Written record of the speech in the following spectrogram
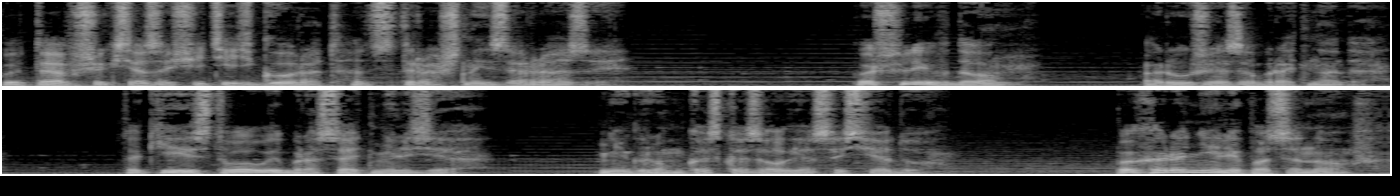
пытавшихся защитить город от страшной заразы. Пошли в дом. Оружие забрать надо. Такие стволы бросать нельзя, негромко сказал я соседу. Похоронили пацанов,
